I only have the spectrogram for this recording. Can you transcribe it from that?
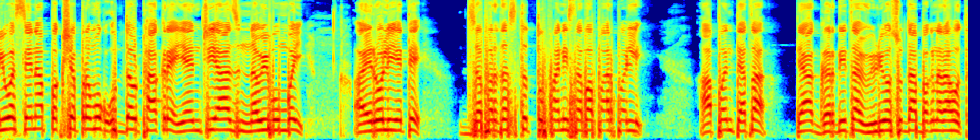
शिवसेना पक्षप्रमुख उद्धव ठाकरे यांची आज नवी मुंबई ऐरोली येथे जबरदस्त तुफानी सभा पार पडली. आपण त्याचा त्या गर्दीचा व्हिडिओसुद्धा बघणार आहोत.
